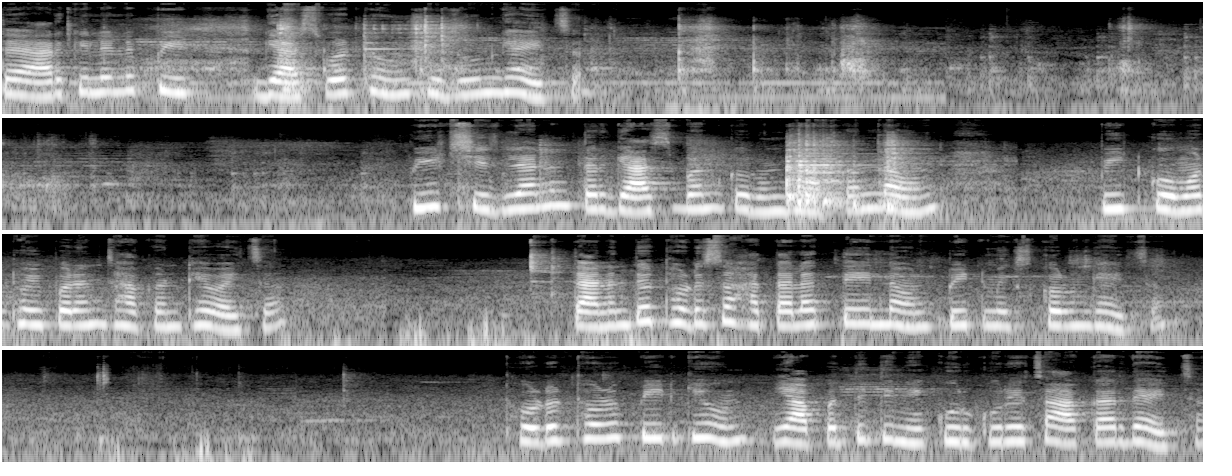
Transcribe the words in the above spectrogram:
तयार केलेलं पीठ गॅसवर ठेवून शिजवून घ्यायचं. पीठ शिजल्यानंतर गॅस बंद करून झाकण लावून पीठ कोमट होईपर्यंत झाकण ठेवायचं. त्यानंतर थोडंसं हाताला तेल लावून पीठ मिक्स करून घ्यायचं. थोडं थोडं पीठ घेऊन या पद्धतीने कुरकुरेचा आकार द्यायचा.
